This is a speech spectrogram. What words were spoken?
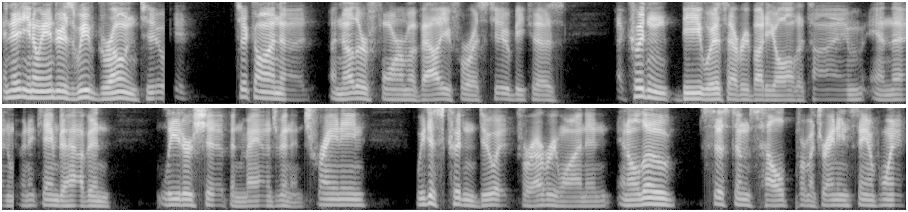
And then, you know, Andrew, as we've grown too, it took on a, another form of value for us too, because I couldn't be with everybody all the time. And then when it came to having leadership and management and training, we just couldn't do it for everyone. And and although systems help from a training standpoint,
